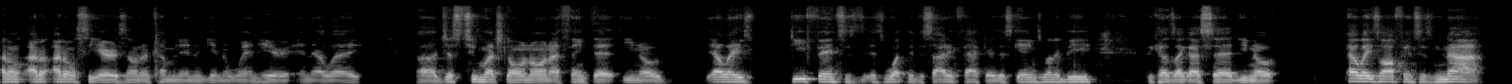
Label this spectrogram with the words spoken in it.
I don't I don't I don't see Arizona coming in and getting a win here in LA. Uh, just too much going on. I think that you know LA's defense is, is what the deciding factor of this game is going to be. Because, like I said, you know, LA's offense is not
